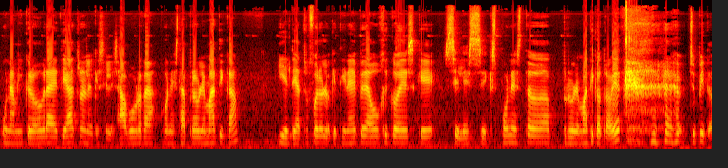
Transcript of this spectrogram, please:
una microobra de teatro en el que se les aborda con esta problemática y el teatro foro lo que tiene de pedagógico es que se les expone esta problemática otra vez, chupito.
